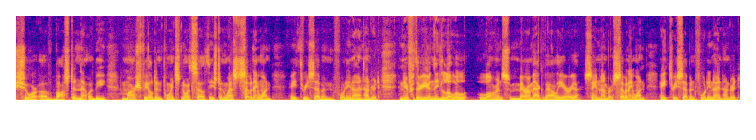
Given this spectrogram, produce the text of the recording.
shore of Boston, that would be Marshfield and points north, south, east, and west. 781 837 4900. And if you're in the Lowell Lawrence Merrimack Valley area, same number, 781 837 4900.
